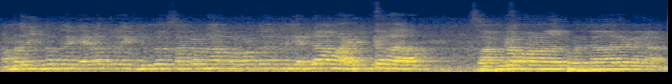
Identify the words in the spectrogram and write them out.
നമ്മുടെ ഇന്നത്തെ കേരളത്തിലെ ഹിന്ദു സംഘടനാ പ്രവർത്തനത്തിന്റെ എല്ലാം അടിത്തറ സംഘമാണ് പ്രചാരകനാണ്.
